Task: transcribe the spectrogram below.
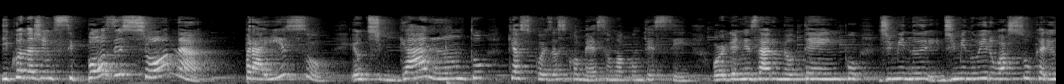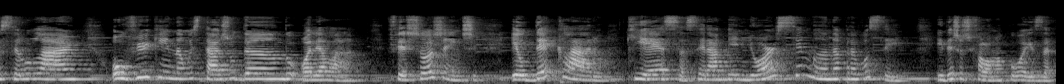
E quando a gente se posiciona para isso, eu te garanto que as coisas começam a acontecer. Organizar o meu tempo, diminuir, diminuir o açúcar e o celular, ouvir quem não está ajudando. Olha lá. Fechou, gente? eu declaro que essa será a melhor semana para você. E deixa eu te falar uma coisa:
